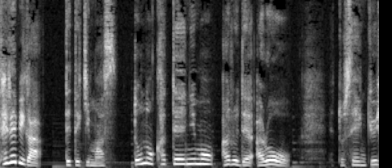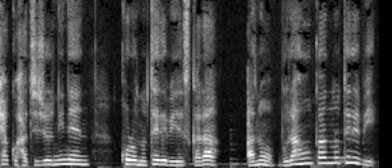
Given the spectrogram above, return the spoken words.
テレビが出てきます。どの家庭にもあるであろう。えっと、1982年頃のテレビですから、あのブラウン管のテレビ。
